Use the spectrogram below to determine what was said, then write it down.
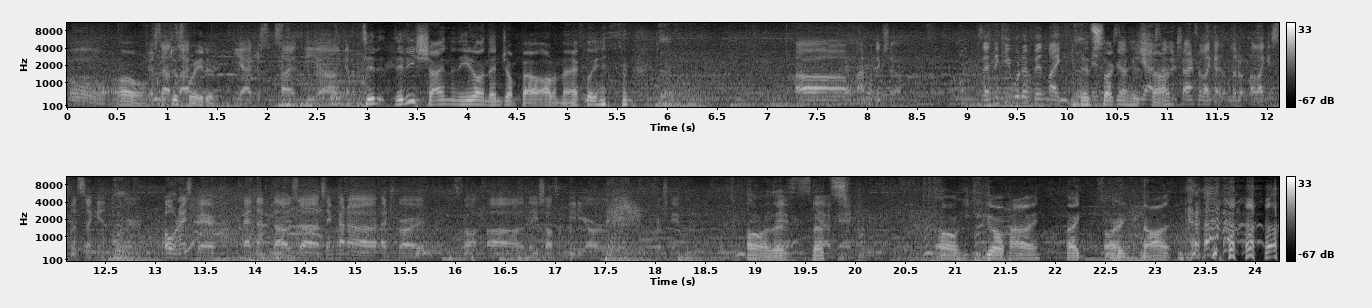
Oh. Oh, just, just waited. where- yeah, just inside the uh, get up. Did did he shine the needle and then jump out automatically? Um, I don't think so. Because I think he would have been like. It's stuck in his yeah, shine? in shine for like a little, like a split second longer. Oh, nice bair. And that, that was uh, same kind of edge guard from, uh, that you saw from BDR earlier first game. oh, that's that's. Yeah, okay. Oh, he could go high, like or not.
